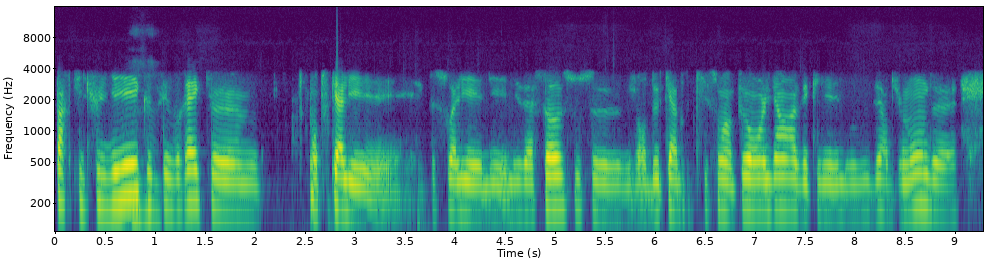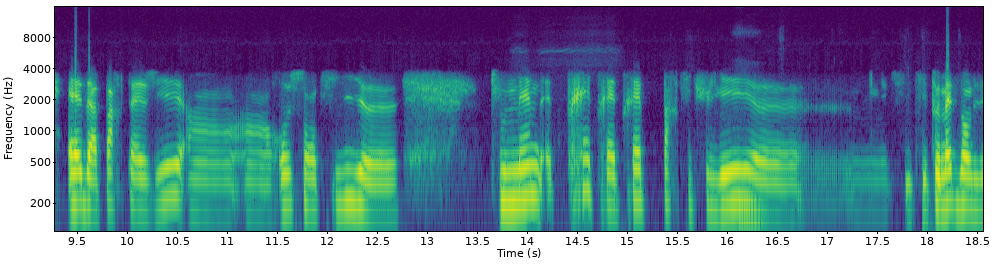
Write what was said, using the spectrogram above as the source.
particulier que mhm. c'est vrai que en tout cas, les, que ce soit les, les, les assos ou ce genre de cadres qui sont un peu en lien avec les, l'univers du monde, euh, aident à partager un, un ressenti euh, tout de même très, très, très particulier. Mhm. Euh, qui, peut mettre dans des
